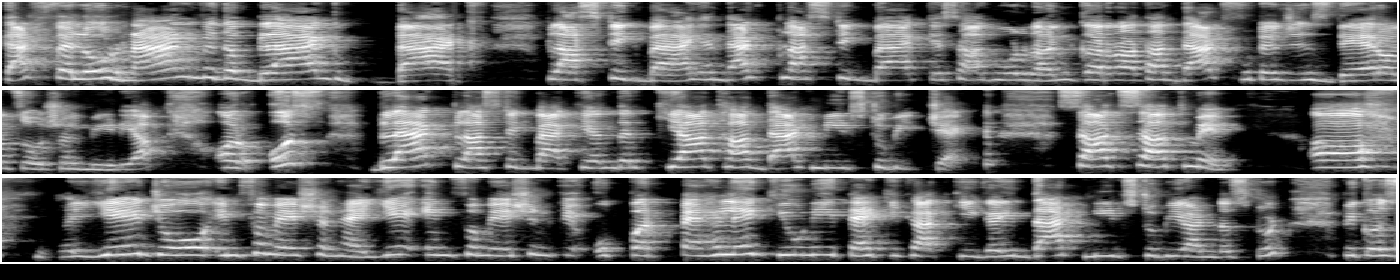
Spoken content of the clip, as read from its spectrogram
that fellow ran with a bag bag plastic bag and that plastic bag के साथ वो रन कर रहा था that footage is there on social media और उस ब्लैक प्लास्टिक बैग के अंदर क्या था that needs to be checked साथ साथ में ये जो इंफॉर्मेशन है ये इंफॉर्मेशन के ऊपर पहले क्यों नहीं तहकीकात की गई? That needs to be understood because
